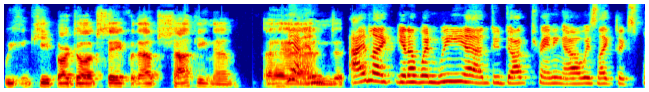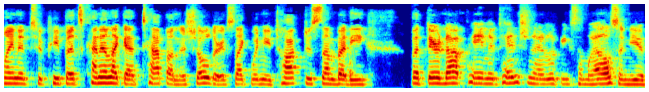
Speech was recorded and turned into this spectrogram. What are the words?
We can keep our dogs safe without shocking them. And, yeah, and I like, you know, when we uh, do dog training, I always like to explain it to people. It's kind of like a tap on the shoulder. It's like when you talk to somebody, but they're not paying attention, they're looking somewhere else, and you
